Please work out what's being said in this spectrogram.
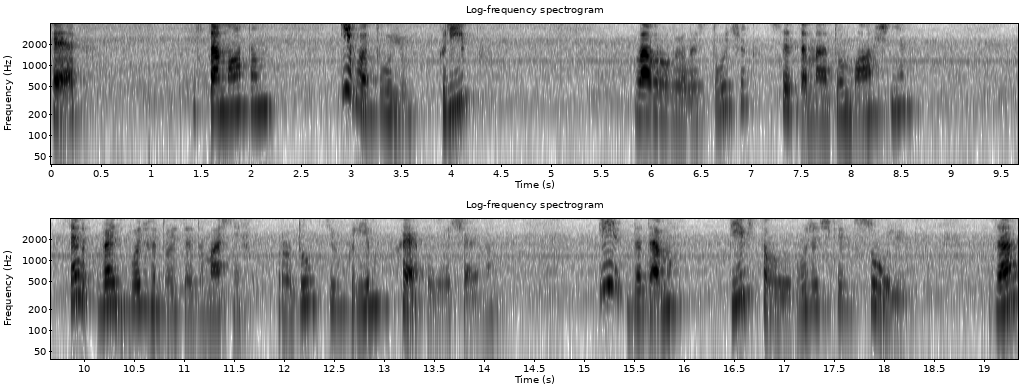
хек з томатом і готую кріп, лавровий листочок, все це моє домашнє. Все, весь борщ готується з домашніх продуктів, крім хеку, звичайно. І додамо пів столової ложечки солі за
